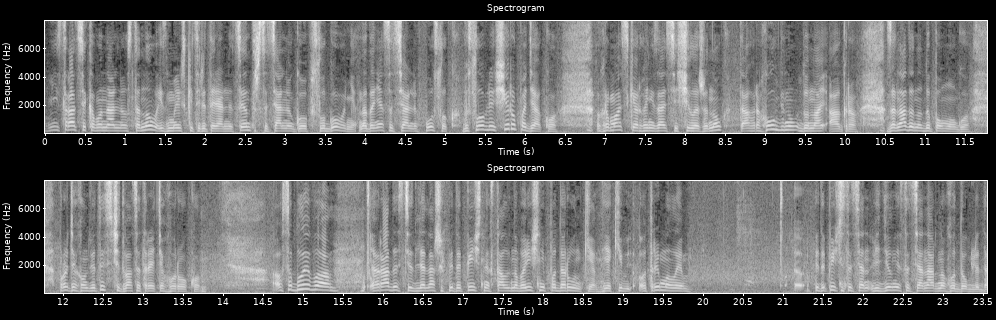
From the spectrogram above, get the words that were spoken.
Адміністрація комунальної установи Ізмаїльський територіальний центр соціального обслуговування, надання соціальних послуг висловлює щиру подяку громадській організації «Щила жінок» та агрохолдингу Дунай Агро за надану допомогу протягом 2023 року. Особливо радості для наших підопічних стали новорічні подарунки, які отримали е, підопічні відділення стаціонарного догляду.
